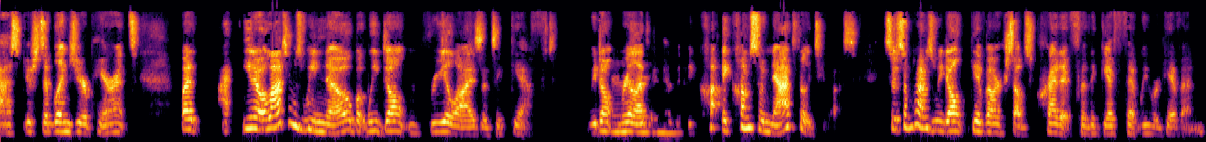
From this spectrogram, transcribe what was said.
ask your siblings, your parents. But, you know, a lot of times we know, but we don't realize it's a gift. We don't mm-hmm. realize it, it, it comes so naturally to us. So sometimes we don't give ourselves credit for the gift that we were given.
